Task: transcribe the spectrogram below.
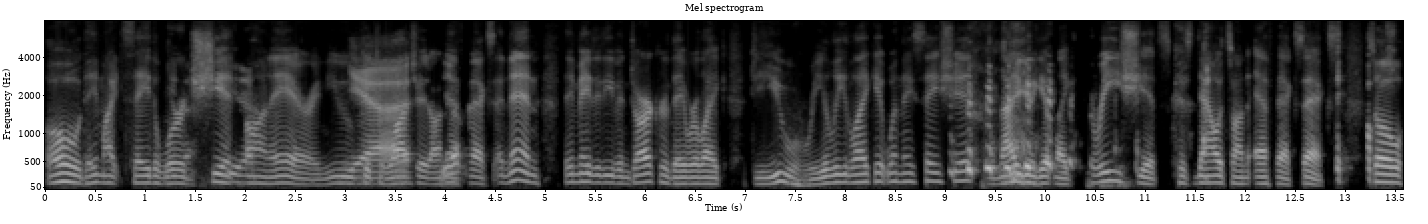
oh, they might say the word Yeah, shit yeah. on air and you get to watch it on yep. FX. And then they made it even darker. They were like, Do you really like it when they say shit? Well, now you're gonna get like three shits because now it's on FXX. Oh, so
